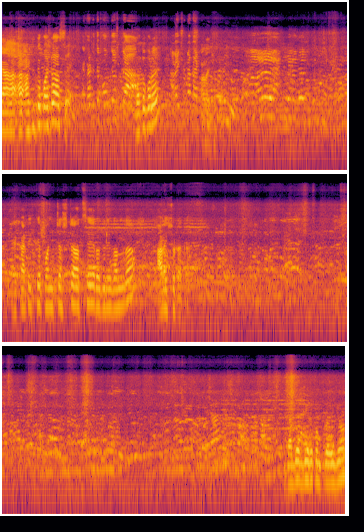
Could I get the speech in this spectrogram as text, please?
আ- আটিতে কয়টা আছে? কত করে? এক আটিতে পঞ্চাশটা আছে রজনীগন্ধা, আড়াইশো টাকা। যাদের যেরকম প্রয়োজন,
